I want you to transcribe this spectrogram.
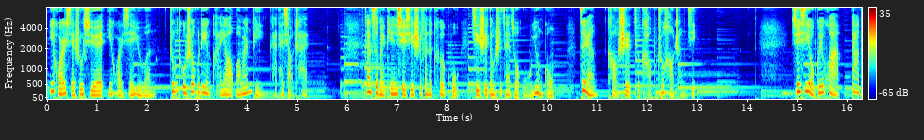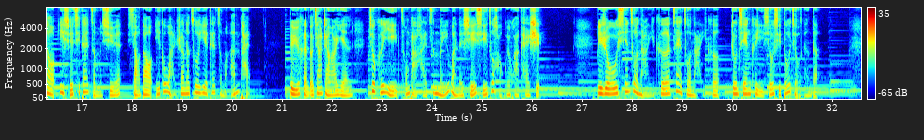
一会儿写数学，一会儿写语文，中途说不定还要玩玩笔、开开小差，看似每天学习十分的刻苦，其实都是在做无用功，自然考试就考不出好成绩。学习有规划，大到一学期该怎么学，小到一个晚上的作业该怎么安排，对于很多家长而言，就可以从把孩子每晚的学习做好规划开始。比如先做哪一科，再做哪一科，中间可以休息多久等等。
